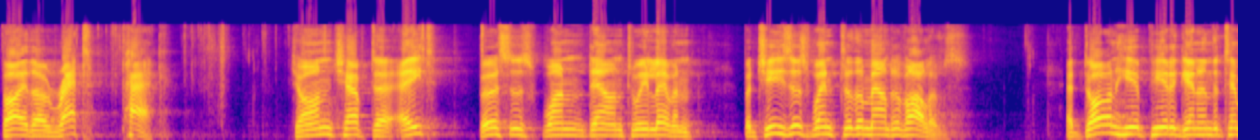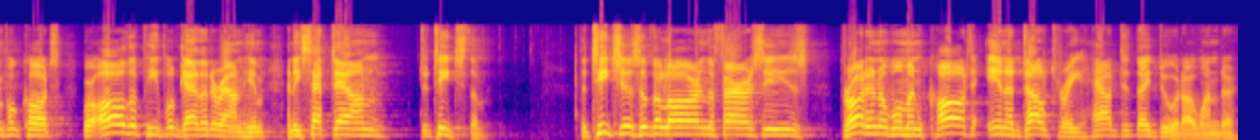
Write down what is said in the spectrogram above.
by the rat pack. John chapter 8, verses 1 down to 11. But Jesus went to the Mount of Olives. At dawn, he appeared again in the temple courts where all the people gathered around him, and he sat down to teach them. The teachers of the law and the Pharisees brought in a woman caught in adultery. How did they do it, I wonder?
